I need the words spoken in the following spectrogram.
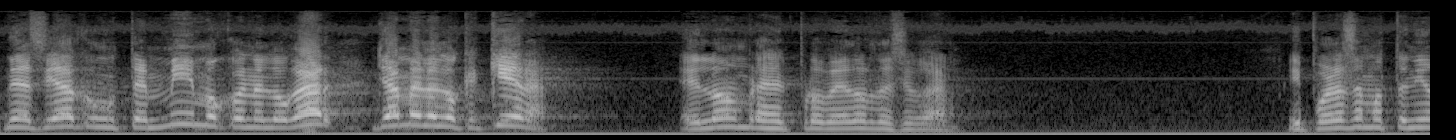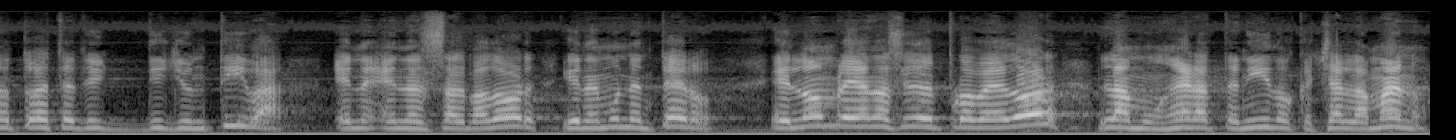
necesidades con usted mismo, con el hogar, llámele lo que quiera. El hombre es el proveedor de ese hogar. Y por eso hemos tenido toda esta disyuntiva en, El Salvador y en el mundo entero. El hombre ya ha nacido el proveedor, la mujer ha tenido que echar la mano.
